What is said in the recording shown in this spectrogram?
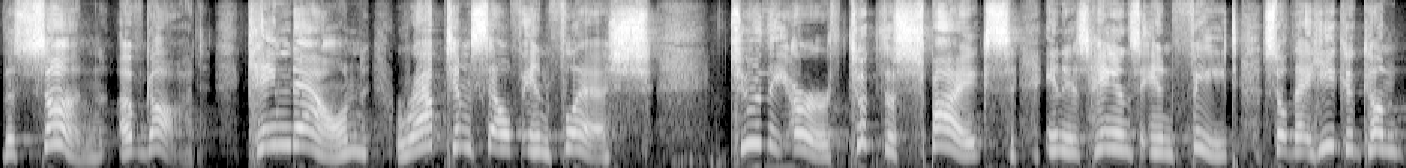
the Son of God, came down, wrapped himself in flesh, to the earth, took the spikes in his hands and feet so that he could come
